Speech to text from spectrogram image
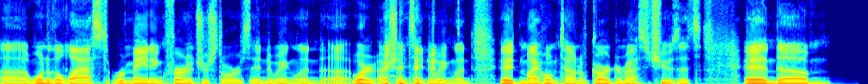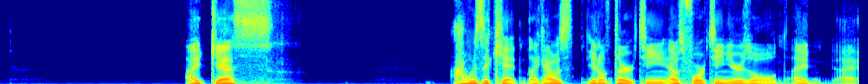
Uh, one of the last remaining furniture stores in New England, uh, or I shouldn't say New England, in my hometown of Gardner, Massachusetts, and um, I guess I was a kid. Like I was, you know, 13. I was 14 years old. I I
